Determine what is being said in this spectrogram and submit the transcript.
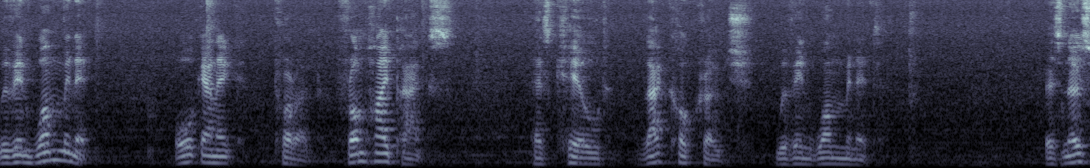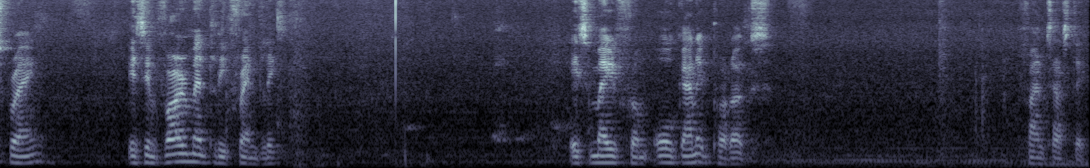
Within one minute, organic product from HyPACS has killed that cockroach within one minute. There's no spraying. It's environmentally friendly. It's made from organic products. Fantastic.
